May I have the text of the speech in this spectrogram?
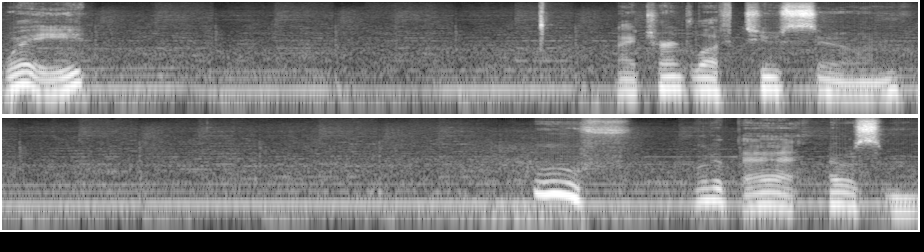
wait. I turned left too soon. Oof. Look at that. That was some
